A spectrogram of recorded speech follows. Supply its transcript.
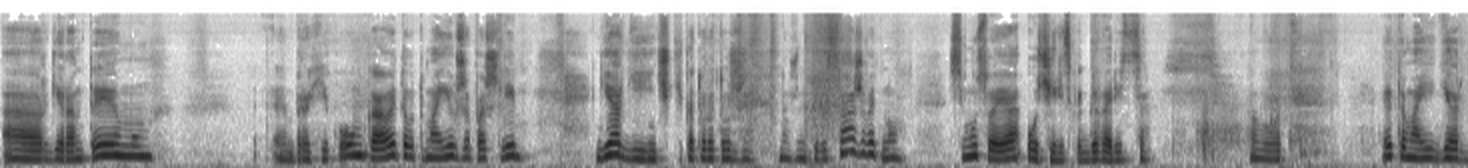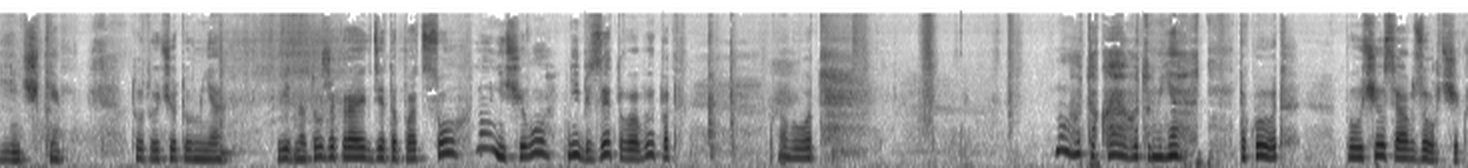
аргерантемум, э, брахикомка. А это вот мои уже пошли георгинчики, которые тоже нужно пересаживать. Но всему своя очередь, как говорится. Вот. Это мои георгинчики. Тут вот что-то у меня видно тоже край где-то подсох. Ну, ничего, не без этого выпад. Вот. Ну, вот такая вот у меня такой вот получился обзорчик.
